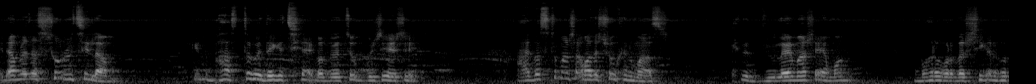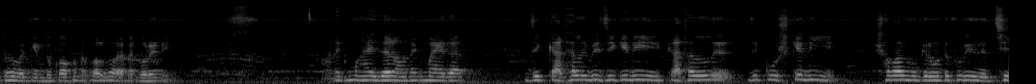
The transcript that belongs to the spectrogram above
এটা আমরা যা শুনছিলাম, কিন্তু বাস্তবে দেখেছি এখন দু চব্বিশে এসে। আগস্ট মাস আমাদের সুখের মাস, কিন্তু জুলাই মাসে এমন বড় বড় তার শিকার হতে হবে, কিন্তু কখনো কল্পনা করিনি। অনেক মায়েরা অনেক মায়েরা যে কাঁঠালের বিচিকে নিয়ে কাঁঠালের যে কোষকে নিয়ে সবার মুখের মধ্যে ফুরিয়ে দিচ্ছে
